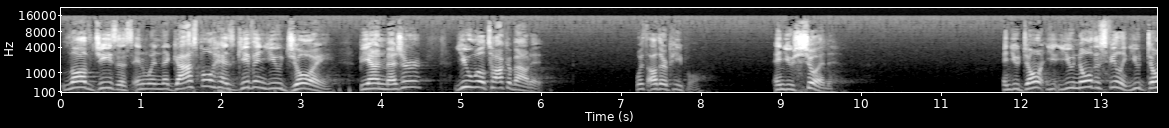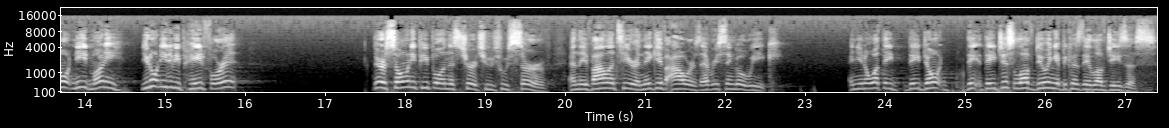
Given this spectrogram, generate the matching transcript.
love Jesus and when the gospel has given you joy beyond measure, you will talk about it with other people. And you should. And you don't, you, you know this feeling. You don't need money, you don't need to be paid for it. There are so many people in this church who, who serve and they volunteer and they give hours every single week. And you know what? They, they don't, they, they just love doing it because they love Jesus.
